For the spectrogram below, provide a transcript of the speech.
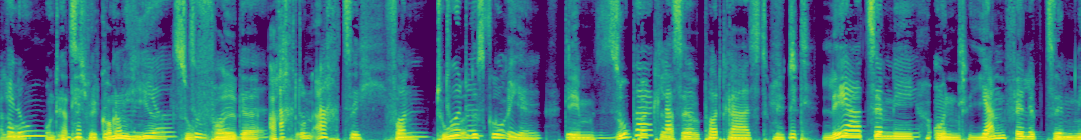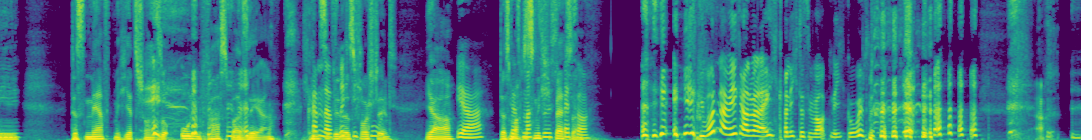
Hallo, Hallo und herzlich willkommen hier zu Folge 88 von Tour de Skurril, dem superklasse Podcast mit mit Lea Zimny und Jan-Philipp Zimny. Das nervt mich jetzt schon so unfassbar sehr. Kann Kannst das du dir das vorstellen? gut. Ja, Ja, das, macht es nicht es besser. ich wundere mich gerade, weil eigentlich kann ich das überhaupt nicht gut. Ach,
